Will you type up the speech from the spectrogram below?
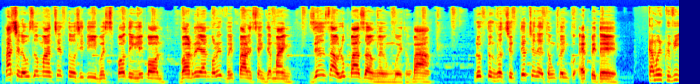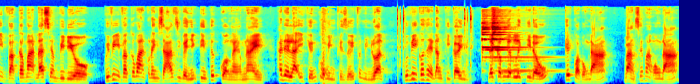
Hai trận đấu giữa Manchester City với Sporting Lisbon và Real Madrid với Paris Saint-Germain diễn ra vào lúc 3 giờ ngày 10 tháng 3. Được tường thuật trực tiếp trên hệ thống kênh của FPT. Cảm ơn quý vị và các bạn đã xem video. Quý vị và các bạn có đánh giá gì về những tin tức của ngày hôm nay? Hãy để lại ý kiến của mình phía dưới phần bình luận. Quý vị có thể đăng ký kênh để cập nhật lịch thi đấu, kết quả bóng đá, bảng xếp hạng bóng đá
